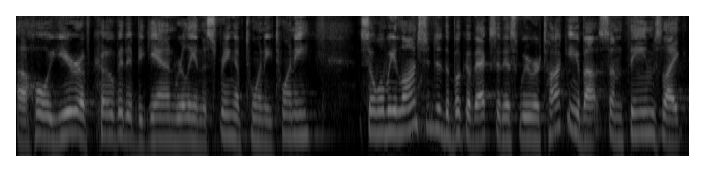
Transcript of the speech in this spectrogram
a whole year of COVID. It began really in the spring of 2020. So, when we launched into the book of Exodus, we were talking about some themes like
